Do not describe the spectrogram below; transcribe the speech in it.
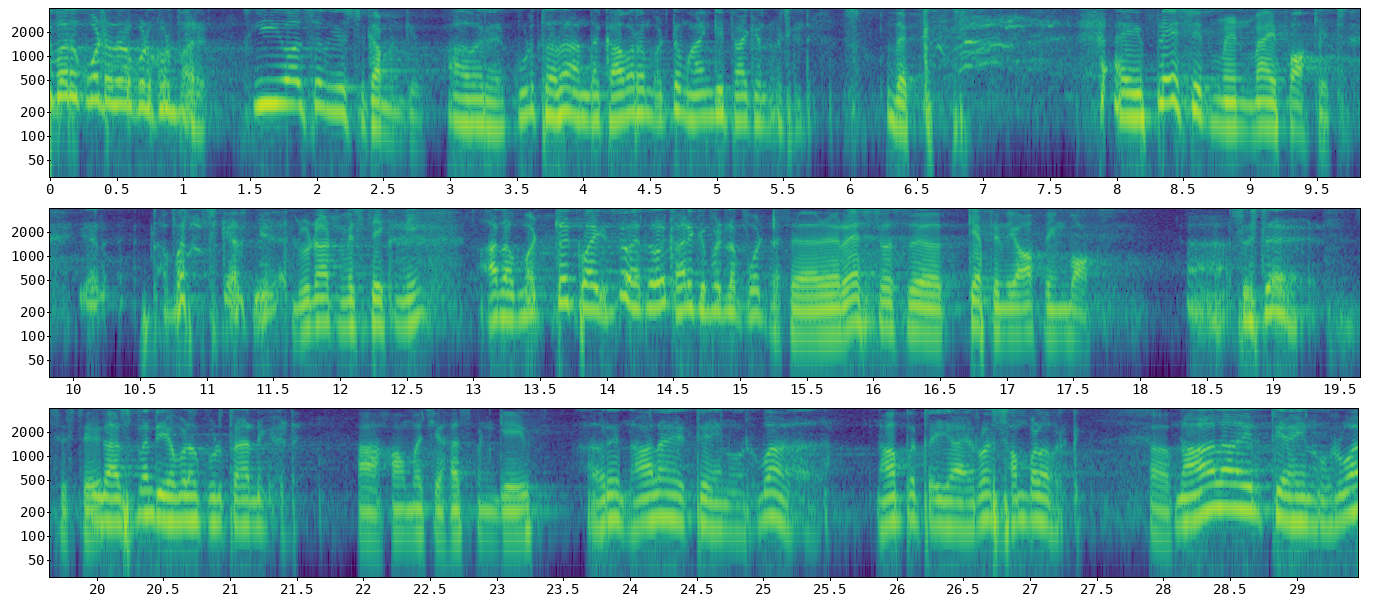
இவர் கூட்டத்தோட கூட கொடுப்பாரு He also used to come and give. அவர் கொடுத்ததை அந்த கவரை மட்டும் வாங்கி பேக்கெட்ல வச்சுக்கிட்டு The I placed it in my வச்சுக்காதீங்க Do not mistake me. அதை மட்டும் வயசு காணிக்கப்பட்ட போட்டேன் was uh, kept in the offering box. Sister Sister, எங்க ஹஸ்பண்ட் எவ்வளவு கொடுத்தாருன்னு கேட்டேன் uh, how much your husband gave? அவரு நாலாயிரத்தி ஐநூறுரூவா நாற்பத்தையாயிரம் ரூபாய் சம்பளம் இருக்கு ஆ. நாலாயிரத்தி ஐநூறுரூவா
